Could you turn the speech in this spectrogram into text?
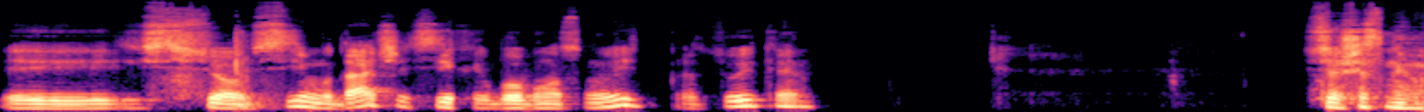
І все, всім удачі, всіх як Бог благословить, працюйте. Все, щасливо.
